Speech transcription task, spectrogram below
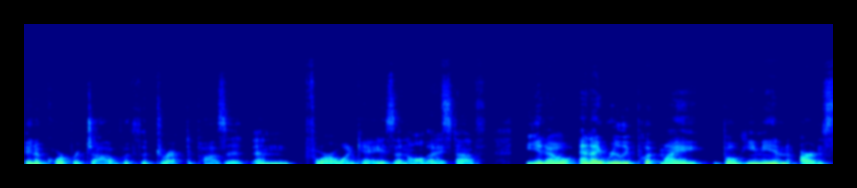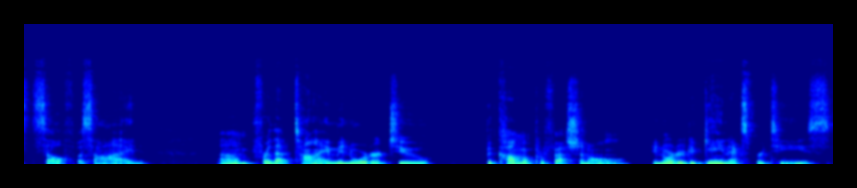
in a corporate job with the direct deposit and 401ks and all that Right. stuff, you know, and I really put my bohemian artist self aside um, for that time in order to become a professional, in order to gain expertise,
